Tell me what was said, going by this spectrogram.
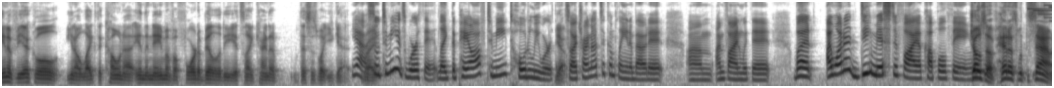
in a vehicle, you know, like the Kona, in the name of affordability, it's like kind of this is what you get. Yeah, right? so to me, it's worth it. Like the payoff to me, totally worth Yeah. it. So I try not to complain about it. Um, I'm fine with it. But I want to demystify a couple things. Joseph, hit us with the sound.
